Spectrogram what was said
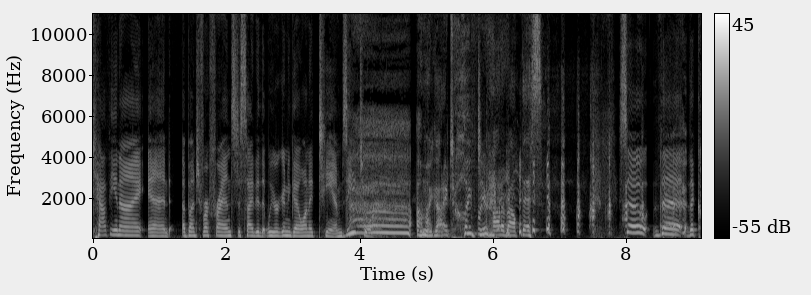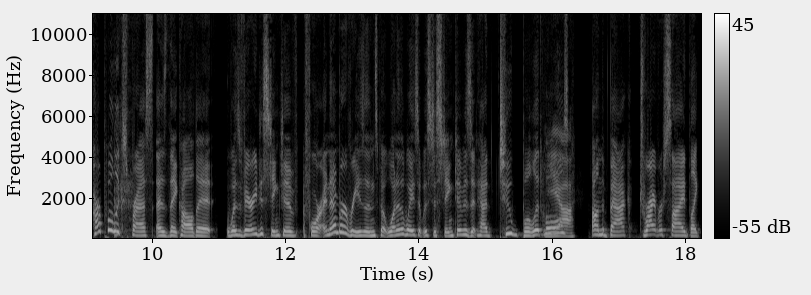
Kathy and I and a bunch of our friends decided that we were going to go on a TMZ tour. oh my god, I totally forgot about this. So the the Carpool Express, as they called it, was very distinctive for a number of reasons. But one of the ways it was distinctive is it had two bullet holes Yeah. On the back driver's side, like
